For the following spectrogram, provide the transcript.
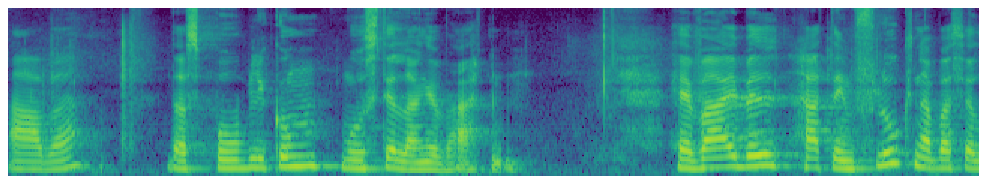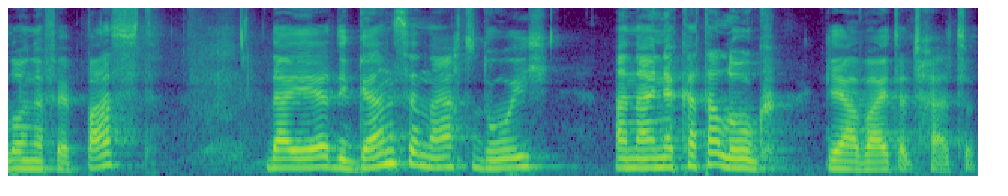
Aber das Publikum musste lange warten. Herr Weibel hat den Flug nach Barcelona verpasst, da er die ganze Nacht durch an einem Katalog gearbeitet hatte.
